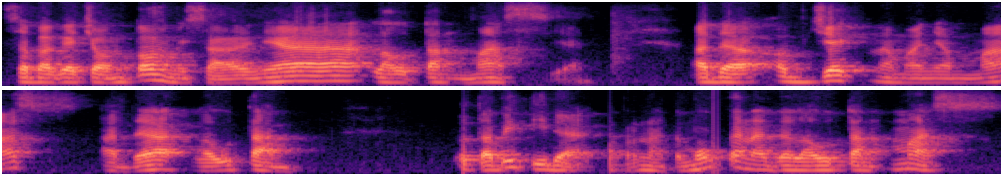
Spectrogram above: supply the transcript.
Sebagai contoh misalnya lautan emas ya. ada objek namanya emas, ada lautan. Tetapi tidak pernah temukan ada lautan emas.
